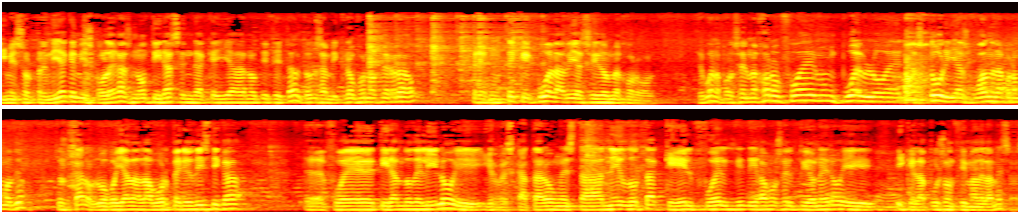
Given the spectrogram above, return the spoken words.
y me sorprendía que mis colegas no tirasen de aquella noticia y tal. Entonces a micrófono cerrado pregunté que cuál había sido el mejor gol. Bueno, pues el mejor fue en un pueblo en Asturias jugando en la promoción. Entonces, claro, luego ya la labor periodística eh, fue tirando del hilo y, y rescataron esta anécdota que él fue, el, digamos, el pionero y, y que la puso encima de la mesa.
